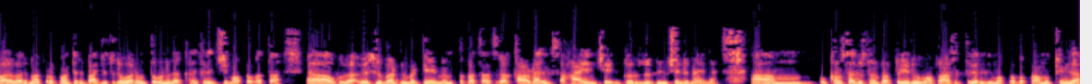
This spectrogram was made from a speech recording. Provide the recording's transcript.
వారి వారి మా ప్రభుత్వం బాధ్యతలు వారు ఉంటూ ఉండగా కలిగించి మా ప్రభు వెసులుబాటును బట్టి మేము తరచుగా కావడానికి సహాయం చేయండి కృప చూపించండి నాయన కొనసాగిస్తున్న ప్రక్రియలు మా ప్రాసక్తి కలిగి మా ప్రభు ప్రాముఖ్యంగా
